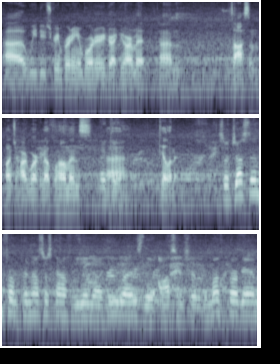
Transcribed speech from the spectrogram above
Uh, we do screen printing, embroidery, direct garment. Um, it's awesome. Bunch of hardworking Oklahomans. Okay. Uh, killing it. So Justin from Print Hustlers Conf, if you didn't know, he runs the Awesome Shirt of the Month program.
